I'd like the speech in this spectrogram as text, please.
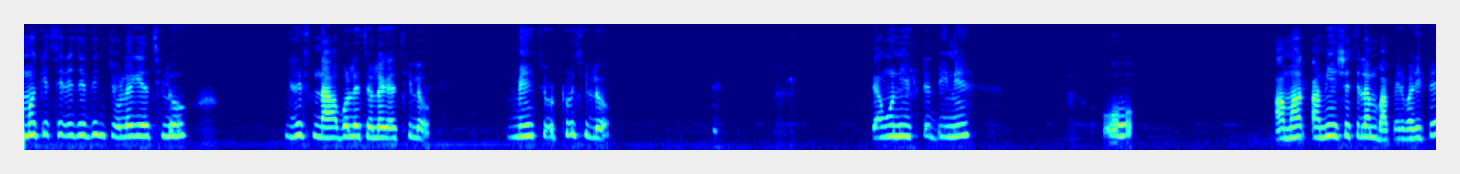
আমাকে ছেড়ে যেদিন চলে গেছিল গাইজ না বলে চলে গেছিল। মেয়ে ছোট ছিল। তেমনই একটা দিনে ও আমার, আমি এসেছিলাম বাপের বাড়িতে।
